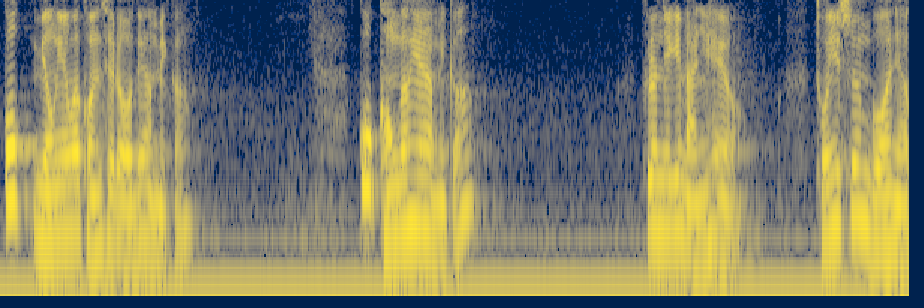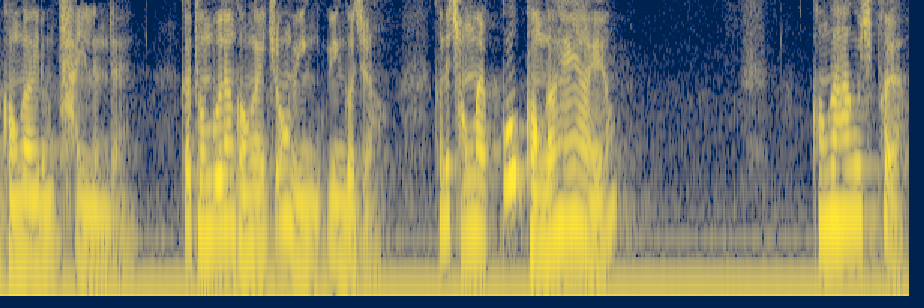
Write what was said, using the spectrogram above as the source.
꼭 명예와 권세를 얻어야 합니까? 꼭 건강해야 합니까? 그런 얘기 많이 해요. 돈 있으면 뭐하냐? 건강 잃으면 다 잃는데. 그 돈보단 건강이 조금 윈, 윈 거죠. 근데 정말 꼭 건강해야 해요? 건강하고 싶어요.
